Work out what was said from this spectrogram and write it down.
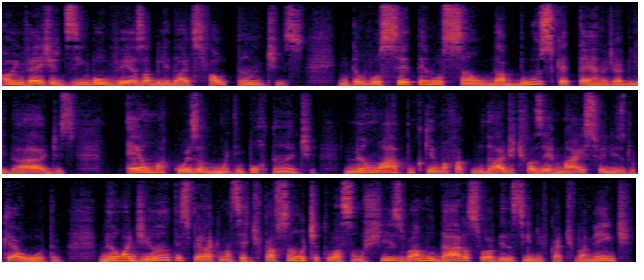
ao invés de desenvolver as habilidades faltantes. Então, você ter noção da busca eterna de habilidades é uma coisa muito importante. Não há por que uma faculdade te fazer mais feliz do que a outra. Não adianta esperar que uma certificação ou titulação X vá mudar a sua vida significativamente,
